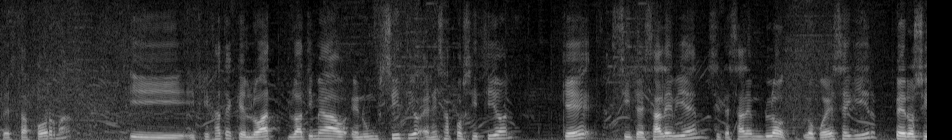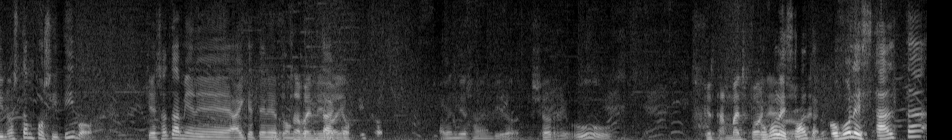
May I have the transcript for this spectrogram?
de esta forma. Y, fíjate que lo ha, lo ha timeado en un sitio, en esa posición, que si te sale bien, si te sale en block, lo puedes seguir, pero si no es tan positivo. Que eso también eh, hay que tenerlo en cuenta. Ha vendido, se ha vendido. Sorry. Uh. Que está en match point. ¿Cómo, le salta, ¿Cómo le salta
